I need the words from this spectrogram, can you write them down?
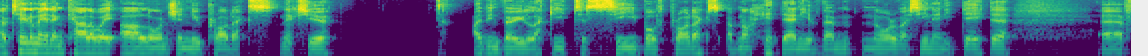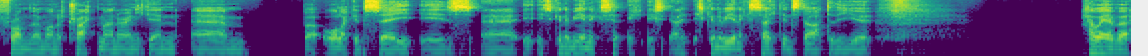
Now TaylorMade and Callaway are launching new products next year. I've been very lucky to see both products. I've not hit any of them, nor have I seen any data uh, from them on a TrackMan or anything. Um, but all I can say is uh, it's going to be an ex- it's, it's going to be an exciting start to the year. However,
